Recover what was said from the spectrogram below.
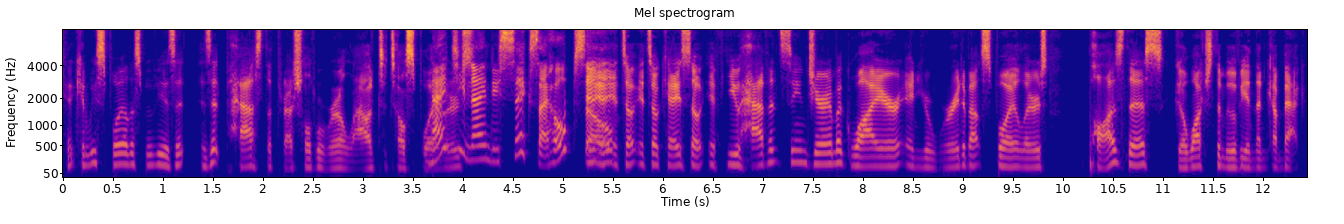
can, can we spoil this movie? Is it is it past the threshold where we're allowed to tell spoilers? 1996. I hope so. Eh, It's it's okay. So if you haven't seen Jerry Maguire and you're worried about spoilers, pause this, go watch the movie, and then come back.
